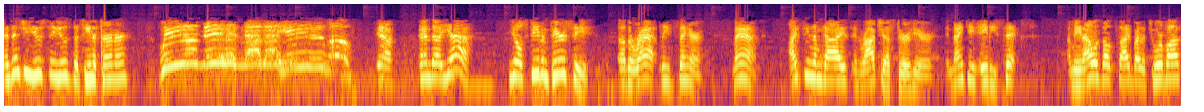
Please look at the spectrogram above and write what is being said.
And didn't you used to use the Tina Turner? We don't need another hero. Yeah. And, uh, yeah, you know, Stephen Pearcy, uh, the Ratt lead singer. Man, I've seen them guys in Rochester here in 1986. I mean, I was outside by the tour bus,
